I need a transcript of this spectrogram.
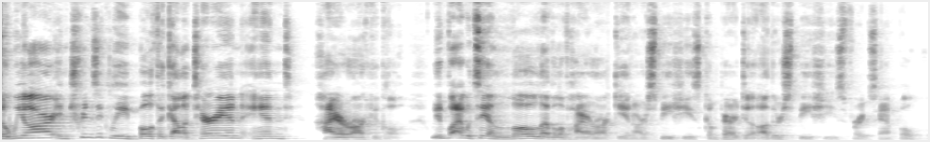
So we are intrinsically both egalitarian and hierarchical. We have, I would say, a low level of hierarchy in our species compared to other species, for example.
